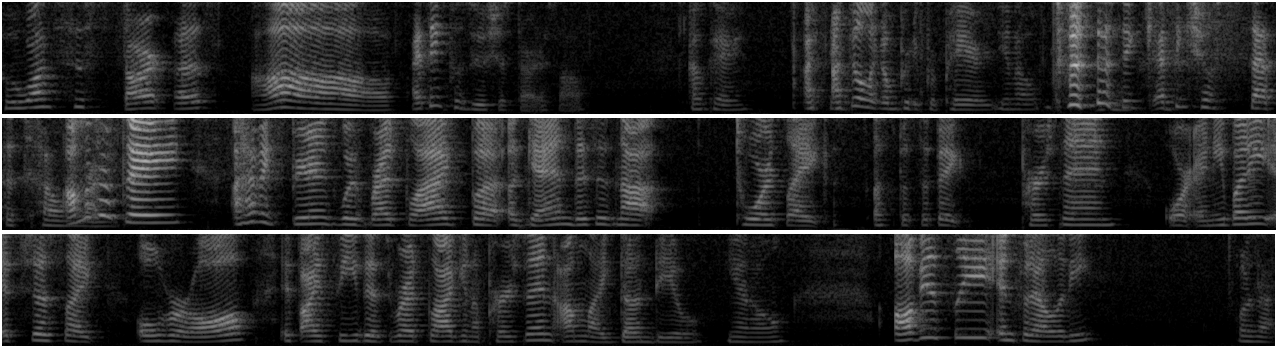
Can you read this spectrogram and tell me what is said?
who wants to start us off? I think Pazoo should start us off. Okay. I, I feel like I'm pretty prepared, you know. I think I think she'll set the tone. I'm gonna right. just say I have experience with red flags, but again, this is not towards like a specific person or anybody. It's just like overall, if I see this red flag in a person, I'm like done deal, you know. Obviously, infidelity. What's that?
